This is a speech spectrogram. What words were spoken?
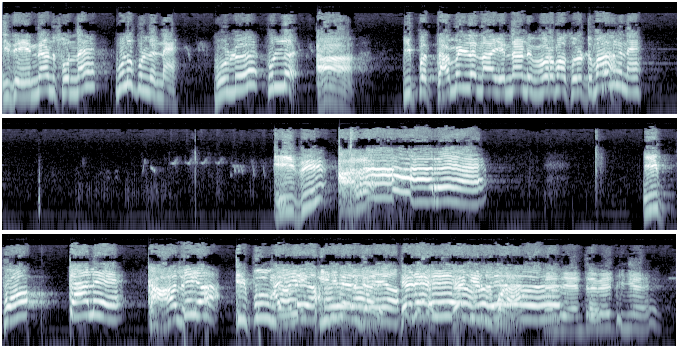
இது என்னன்னு சொன்ன? முழு புல்லுண்ணே முழு? புல்லு. ஆ. இப்ப தமிழ்ல நான் என்னன்னு விவரமா சொல்லட்டுமா? இது அரை அரை இப்போ? காலு. காலு. இப்பவும் காலு.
